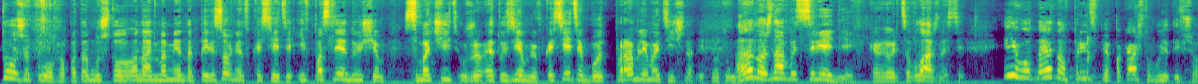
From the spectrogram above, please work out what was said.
тоже плохо, потому что она моментом пересохнет в кассете, и в последующем смочить уже эту землю в кассете будет проблематично. Она должна быть средней, как говорится, влажности. И вот на этом, в принципе, пока что будет и все.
